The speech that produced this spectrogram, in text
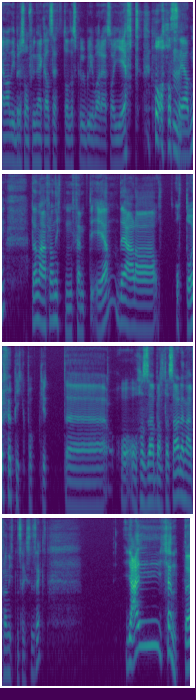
en av de Bresson-filmene jeg ikke hadde sett, og det skulle bli bare så gjevt å se mm. den. Den er fra 1951. Det er da åtte år før Pickpocket uh, og, og José Balthazar. Den er fra 1966. Jeg kjente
